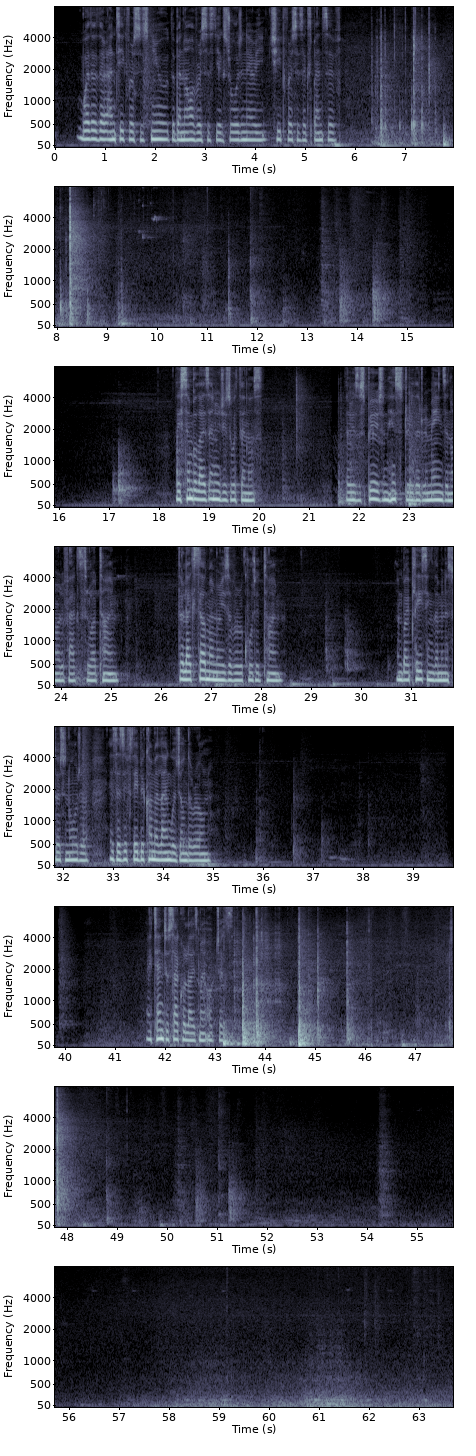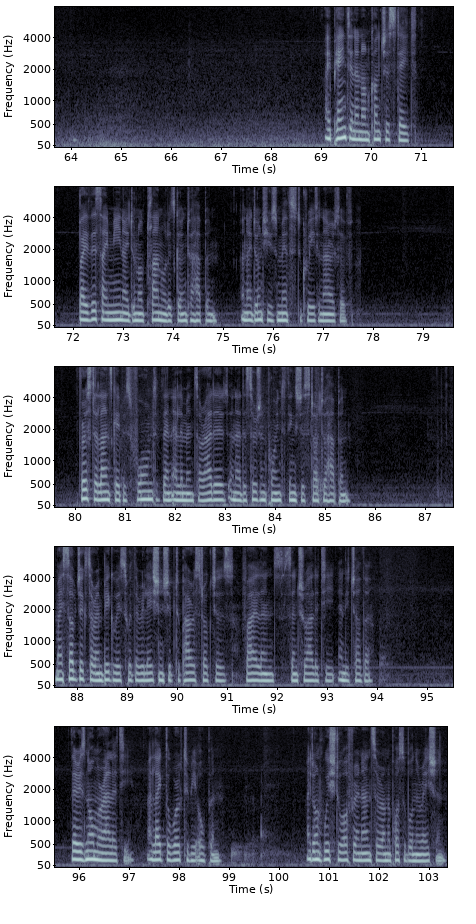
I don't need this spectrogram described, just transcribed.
whether they're antique versus new, the banal versus the extraordinary, cheap versus expensive. They symbolize energies within us. There is a spirit in history that remains in artifacts throughout time. They're like cell memories of a recorded time. And by placing them in a certain order, it's as if they become a language on their own. I tend to sacralize my objects. I paint in an unconscious state. By this I mean I do not plan what is going to happen, and I don't use myths to create a narrative. First, a landscape is formed, then elements are added, and at a certain point, things just start to happen. My subjects are ambiguous with their relationship to power structures, violence, sensuality, and each other. There is no morality. I like the work to be open. I don't wish to offer an answer on a possible narration.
